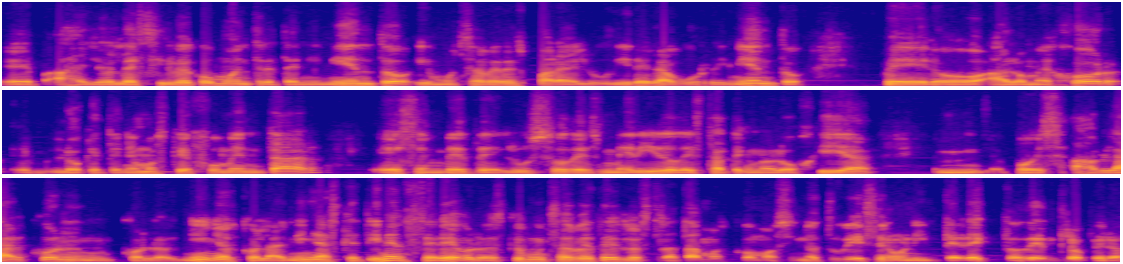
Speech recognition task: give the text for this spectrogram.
Eh, a ellos les sirve como entretenimiento y muchas veces para eludir el aburrimiento. Pero a lo mejor lo que tenemos que fomentar es, en vez del uso desmedido de esta tecnología, mm, pues hablar con, con los niños, con las niñas que tienen cerebro. Es que muchas veces los tratamos como si no tuviesen un intelecto dentro, pero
